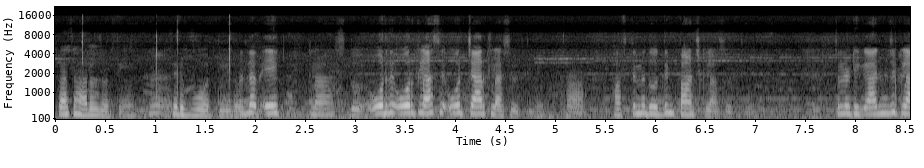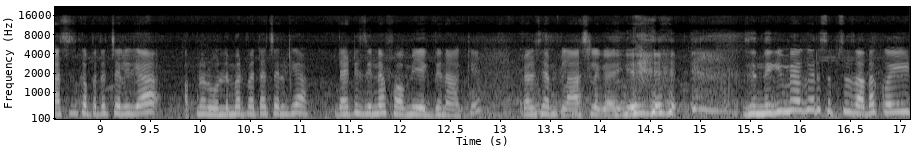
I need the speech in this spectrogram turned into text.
क्लास हर रोज होती है। सिर्फ़ वो होती है मतलब एक क्लास दो और और क्लास और चार क्लास होती है। हाँ। हफ़्ते में दो दिन पाँच क्लास होती है। चलो ठीक है, आज मुझे क्लासेस का पता चल गया, अपना रोल नंबर पता चल गया। That is enough for me एक दिन आके। कल से हम क्लास लगाएँगे। ज़िंदगी में अगर सबसे ज़्यादा कोई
